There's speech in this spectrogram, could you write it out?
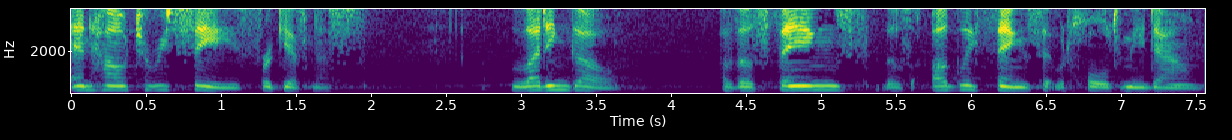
and how to receive forgiveness, letting go of those things, those ugly things that would hold me down.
